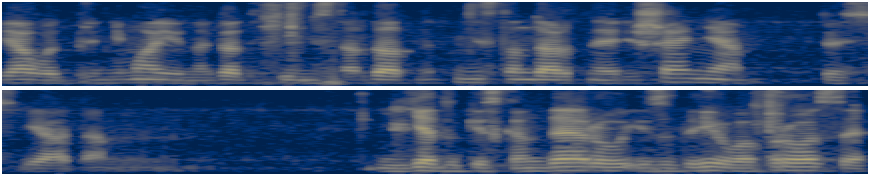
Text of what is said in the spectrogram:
я вот принимаю иногда такие нестандартные, нестандартные решения, то есть я там еду к Искандеру и задаю вопросы,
